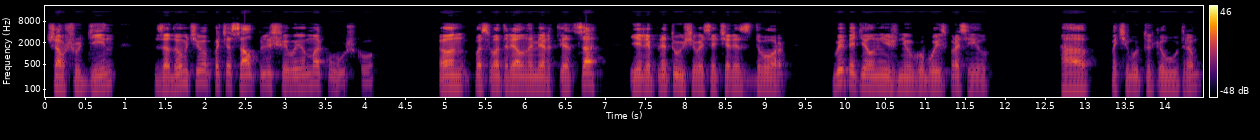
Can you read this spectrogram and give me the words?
Шамшудин задумчиво почесал плешивую макушку. Он посмотрел на мертвеца, еле плетущегося через двор, выпятил нижнюю губу и спросил. — А почему только утром?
